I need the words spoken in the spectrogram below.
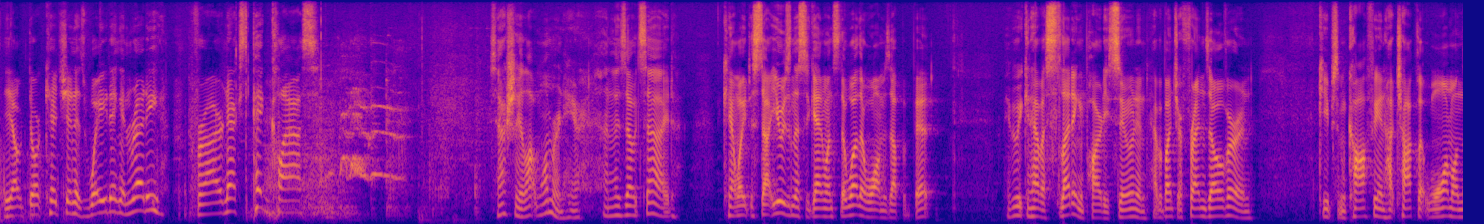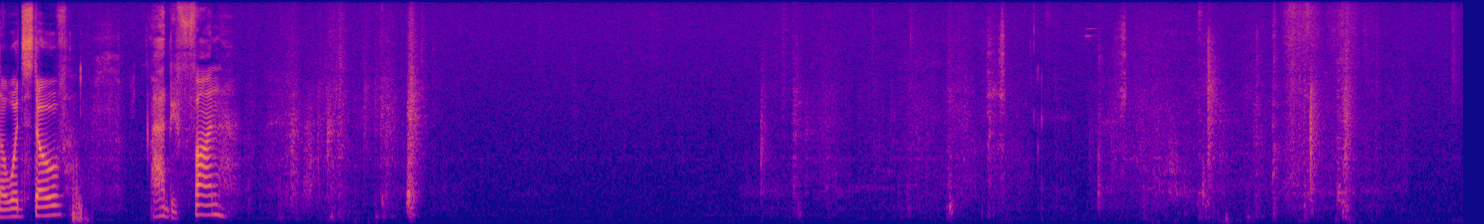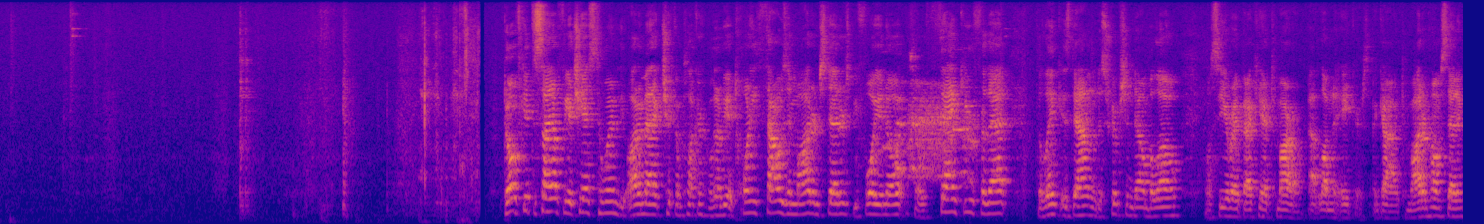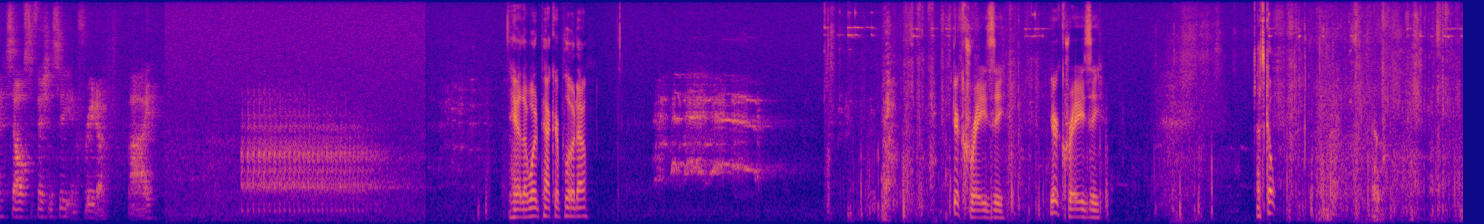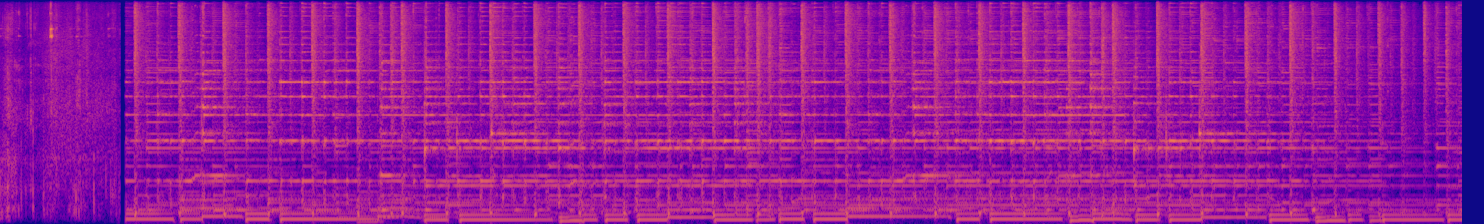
The outdoor kitchen is waiting and ready for our next pig class. It's actually a lot warmer in here than it is outside. Can't wait to start using this again once the weather warms up a bit. Maybe we can have a sledding party soon and have a bunch of friends over and keep some coffee and hot chocolate warm on the wood stove. That'd be fun. Don't forget to sign up for your chance to win the automatic chicken plucker. We're going to be at 20,000 modern steaders before you know it. So thank you for that. The link is down in the description down below. We'll see you right back here tomorrow at Lumnah Acres, a guide to modern homesteading, self-sufficiency, and freedom. Bye. Hear the woodpecker, Pluto? You're crazy. You're crazy. Let's go.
